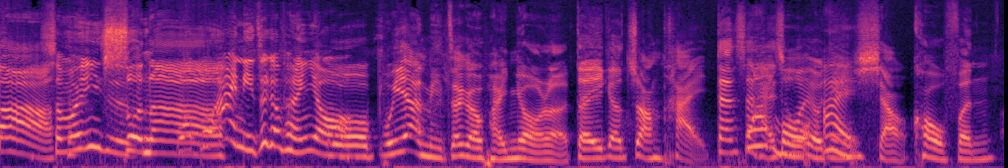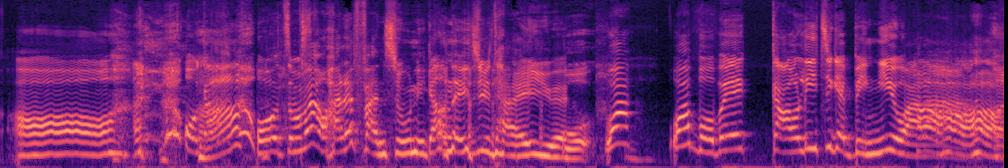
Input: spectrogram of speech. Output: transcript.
啊，什么意思？顺啊，我不爱你这个朋友，我不要你这个朋友了的一个状态，但是还是会有点小扣分哦。我刚我怎么办？我还在反刍你刚刚那一句台语。我哇。我宝贝搞你这个朋友啊，好好好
